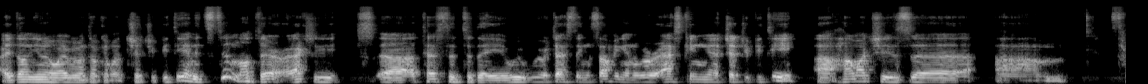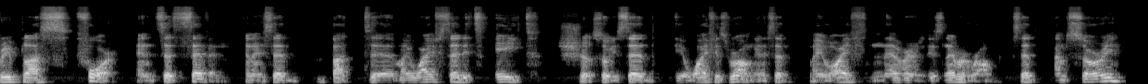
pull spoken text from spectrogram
I don't, you know, everyone talking about ChatGPT, and it's still not there. I actually uh, tested today. We, we, were testing something, and we were asking uh, ChatGPT uh, how much is uh, um, three plus four, and it says seven. And I said, but uh, my wife said it's eight. So he said, your wife is wrong. And I said, my wife never is never wrong. I said, I'm sorry.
